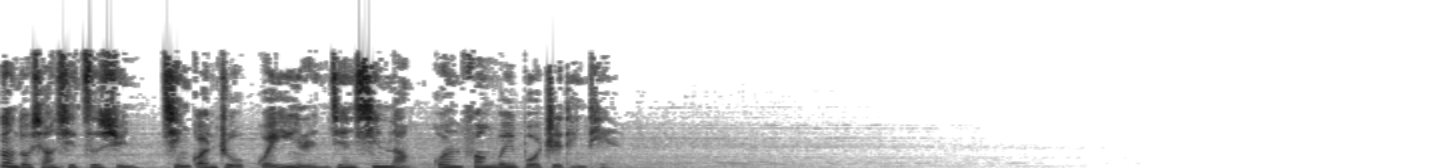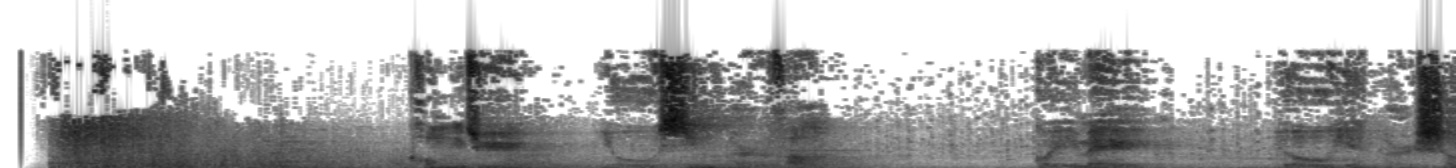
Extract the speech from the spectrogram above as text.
更多详细咨询，请关注“鬼影人间”新浪官方微博置顶帖。恐惧由心而发，鬼魅由眼而生。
